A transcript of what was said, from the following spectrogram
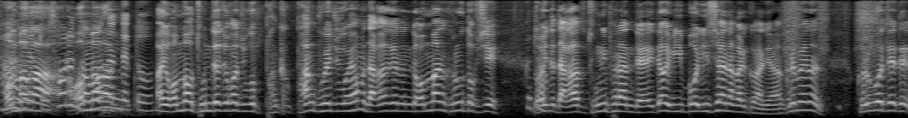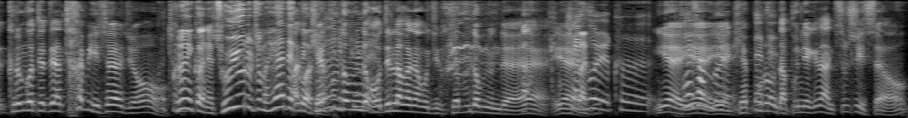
아, 또 서른 넘었는데 또. 아니 엄마가 돈 대줘가지고 방, 방 구해주고 하면 나가겠는데 엄마는 그런 것도 없이 그죠. 너희들 나가서 독립해라는데 내가 이- 뭐 있어야 나갈 거 아니야. 그러면은 그런 것에 대해 그런 것에 대한 탑이 있어야죠. 그러니까요. 조율을 좀 해야 될것 아니 같아요. 개뿔도 없는데 어딜 나가냐고 지금 개뿔도 없는데. 예. 개불 그 예, 예, 해산물. 예. 개뿔은 네네. 나쁜 얘기는 안 쓸 수 있어요.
